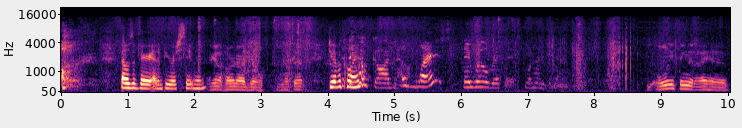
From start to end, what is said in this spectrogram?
Oh, That was a very NP rich statement. I got a hard R bill. You want that? Do you have a coin? Oh god, no. What? They will rip it. 100%. The only thing that I have.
